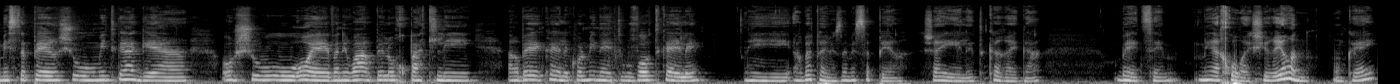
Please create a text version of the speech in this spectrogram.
מספר שהוא מתגעגע, או שהוא אוהב, אני רואה הרבה לא אכפת לי, הרבה כאלה, כל מיני תגובות כאלה. אה, הרבה פעמים זה מספר שהילד כרגע בעצם מאחורי שריון, אוקיי?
